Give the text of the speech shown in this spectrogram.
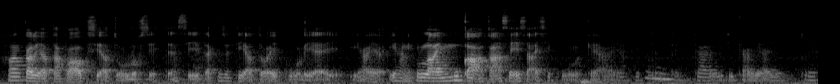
hankalia tapauksia tullut sitten siitä, kun se tieto ei kulje ihan, ihan niin kuin lain mukaankaan se ei saisi kulkea ja sitten mm. käy ikäviä juttuja.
